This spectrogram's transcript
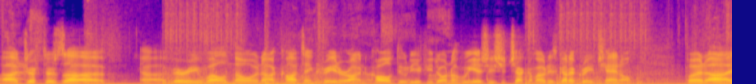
Uh, Drift0r's a, a very well-known uh, content creator on Call of Duty. If you don't know who he is, you should check him out. He's got a great channel. But uh,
